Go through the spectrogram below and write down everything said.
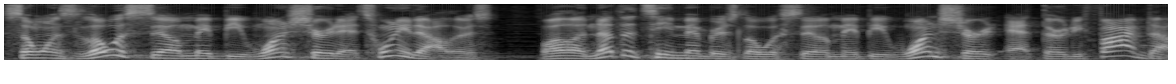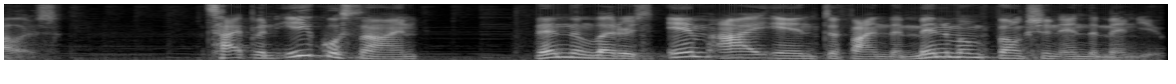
someone's lowest sale may be one shirt at $20, while another team member's lowest sale may be one shirt at $35. Type an equal sign, then the letters MIN to find the minimum function in the menu.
